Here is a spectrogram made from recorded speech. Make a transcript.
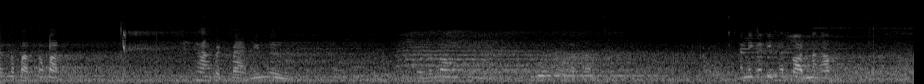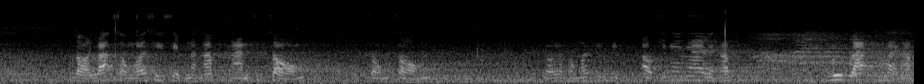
จะสะบัดสะบัดทิศทางแปลกๆนิดนึงเดี๋ยวจะลองลูกดูนะครับ อันนี้ก็ดิคัตลอนนะครับ หลอดละ 240 นะครับ หาร 12 2 2 หลอดละ 240 เอาคิดง่ายๆเลยครับ ลูกละเท่าไหร่ครับ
